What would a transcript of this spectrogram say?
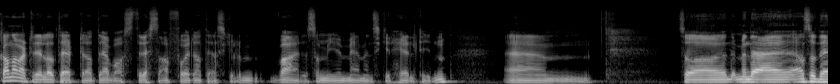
kan ha vært relatert til at jeg var stressa for at jeg skulle være så mye med mennesker hele tiden. Um, så, men det er, altså det,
